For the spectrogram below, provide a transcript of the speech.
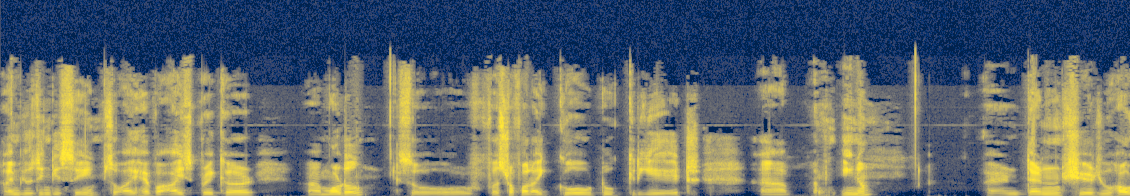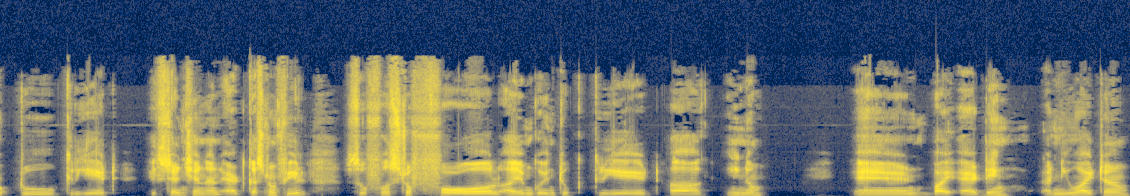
I'm using the same. So I have a icebreaker uh, model. So first of all I go to create uh, enum. And then share you how to create extension and add custom field. So first of all I am going to create a enum. And by adding a new item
